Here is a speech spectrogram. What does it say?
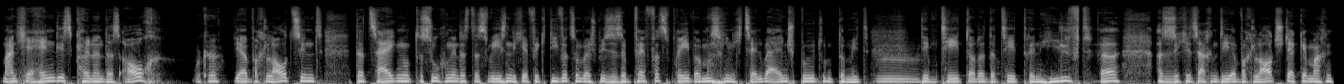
Manche Handys können das auch. Okay. die einfach laut sind. Da zeigen Untersuchungen, dass das wesentlich effektiver zum Beispiel ist als ein Pfefferspray, weil man sich nicht selber einsprüht und damit dem Täter oder der Täterin hilft. Ja. Also solche Sachen, die einfach Lautstärke machen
